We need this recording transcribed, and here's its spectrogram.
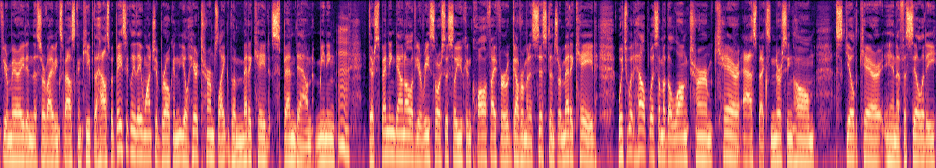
if you're married and the surviving spouse can keep the house, but basically they want you broke. And you'll hear terms like the Medicaid spend down, meaning mm. They're spending down all of your resources so you can qualify for government assistance or Medicaid, which would help with some of the long term care aspects, nursing home, skilled care in a facility.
